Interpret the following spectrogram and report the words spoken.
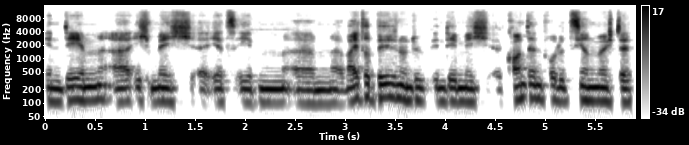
in dem äh, ich mich äh, jetzt eben ähm, weiterbilden und in dem ich äh, Content produzieren möchte,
